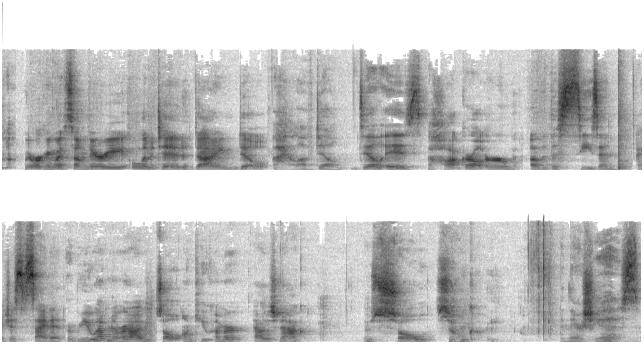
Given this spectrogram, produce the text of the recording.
We're working with some very limited dying dill. I love dill. Dill is the hot girl herb of the season. I just decided. If you have never had salt on cucumber as a snack, it's so, so good. And there she is.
